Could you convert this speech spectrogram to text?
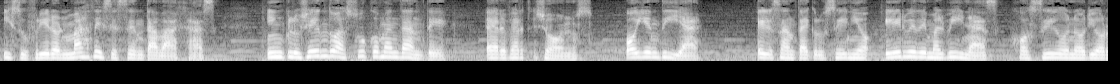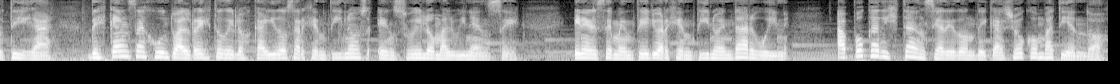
y sufrieron más de 60 bajas, incluyendo a su comandante, Herbert Jones. Hoy en día, el santacruceño héroe de Malvinas, José Honorio Ortega, descansa junto al resto de los caídos argentinos en suelo malvinense, en el cementerio argentino en Darwin, a poca distancia de donde cayó combatiendo.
